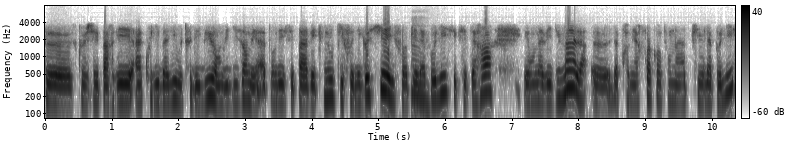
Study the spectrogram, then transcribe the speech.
ce que j'ai parlé à Koulibaly au tout début en lui disant mais attendez c'est pas avec nous qu'il faut négocier, il faut appeler la mm. police, etc. Et on avait du mal. la première fois quand on a appelé la police,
